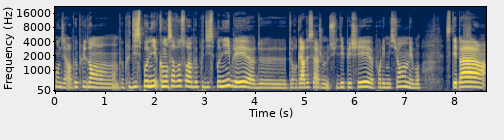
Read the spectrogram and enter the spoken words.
comment dire, un peu plus dans, un peu plus disponible, que mon cerveau soit un peu plus disponible et euh, de, de regarder ça. Je me suis dépêchée pour l'émission, mais bon, c'était pas,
